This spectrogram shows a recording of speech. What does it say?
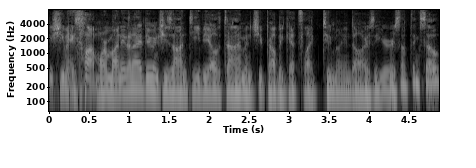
because she makes a lot more money than I do and she's on TV all the time and she probably gets like $2 million a year or something. So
